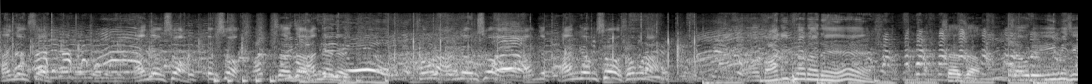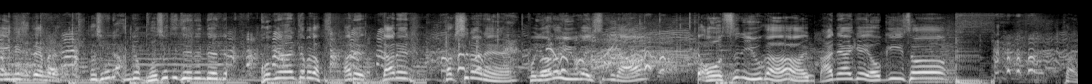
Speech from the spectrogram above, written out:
안경 써. 안경 써. 안경 써. 자, 자, 안 돼, 안 돼. 성훈아, 안경 써. 안경, 안경 써, 성훈아. 어, 많이 편하네. 자, 자. 자, 우리 이미지, 이미지 때문에. 아, 성훈이 안경 벗어도 되는데, 공연할 때마다. 아니, 나는 확실하네. 뭐, 여러 이유가 있습니다. 어, 쓴 이유가, 만약에 여기서. 자.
